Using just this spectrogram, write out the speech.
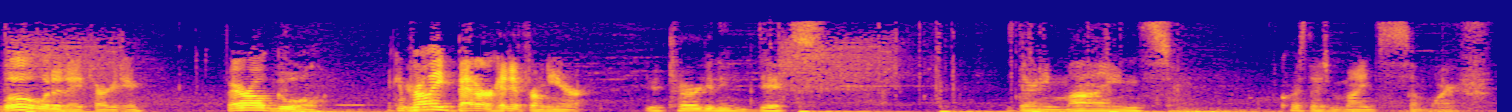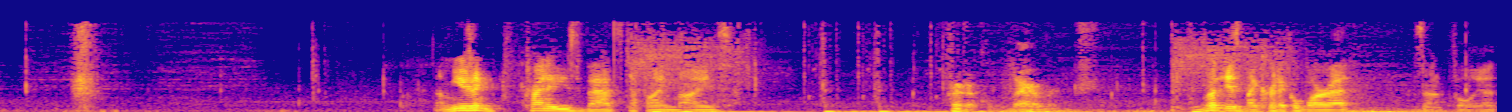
Whoa, what did I target here? Feral Ghoul. I can probably better hit it from here. You're targeting dicks. Is there any mines? Of course there's mines somewhere. I'm using trying to use VATS to find mines. Critical damage. What is my critical bar at? It's not full yet.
